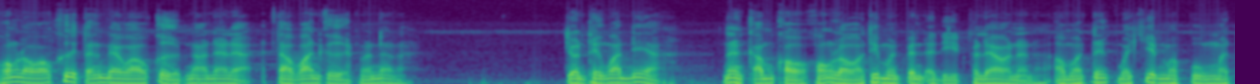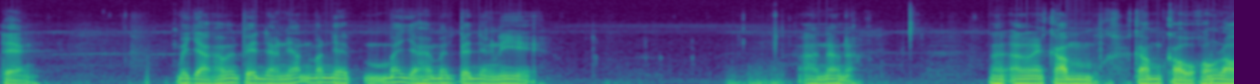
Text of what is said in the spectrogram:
ของเราคือตั้งแต่เราเกิดนั่นนั่นแหละแต่วันเกิดมันนั่นจนถึงวันเนี้ยนั่นกรรมเก่าของเราที่มันเป็นอดีตไปแล้วนั่นเอามานึกมาคิดมาปรุงมาแต่ง ไม่อยากให้มันเป็นอย่างนี้มันไม่อยากให้มันเป็นอย่างนี้อันนั้นนะนั่นอะไรกรรมกรรมเก่าของเรา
